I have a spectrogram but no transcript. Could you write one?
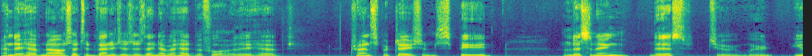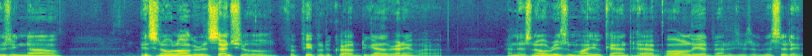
And they have now such advantages as they never had before. They have transportation, speed, listening, this which we're using now. It's no longer essential for people to crowd together anywhere. And there's no reason why you can't have all the advantages of the city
